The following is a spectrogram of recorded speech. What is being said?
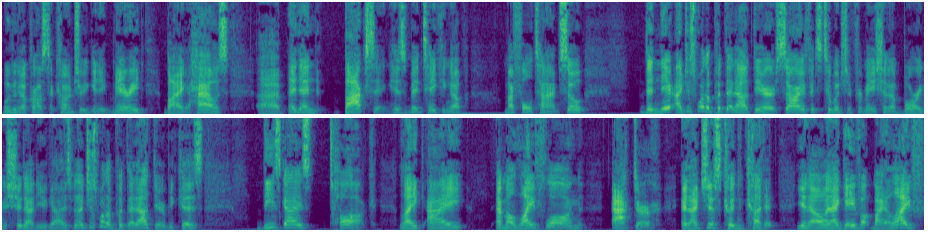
moving across the country, getting married, buying a house, uh, and then boxing has been taking up my full time. So the I just want to put that out there. Sorry if it's too much information. I'm boring the shit out of you guys, but I just want to put that out there because these guys talk like I am a lifelong actor and I just couldn't cut it, you know, and I gave up my life.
